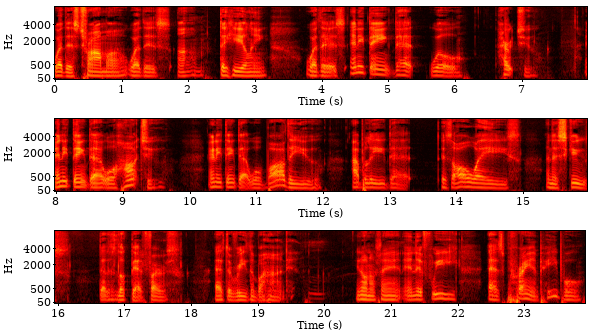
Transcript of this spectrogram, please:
Whether it's trauma, whether it's um, the healing, whether it's anything that will hurt you, anything that will haunt you, anything that will bother you, I believe that it's always an excuse that is looked at first as the reason behind it. You know what I'm saying? And if we, as praying people,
